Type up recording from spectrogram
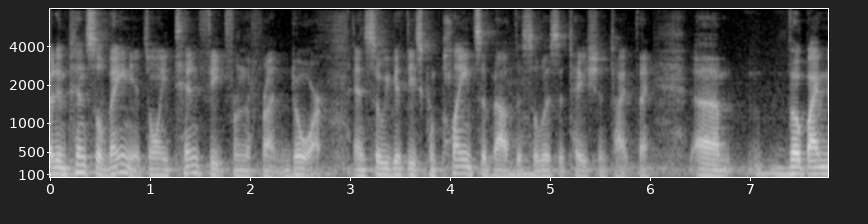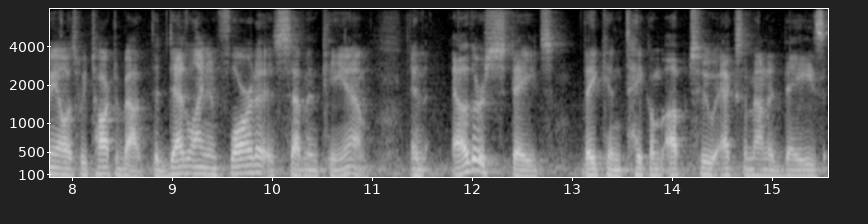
But in Pennsylvania, it's only 10 feet from the front door. And so we get these complaints about the solicitation type thing. Um, vote by mail, as we talked about, the deadline in Florida is 7 p.m. In other states, they can take them up to X amount of days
